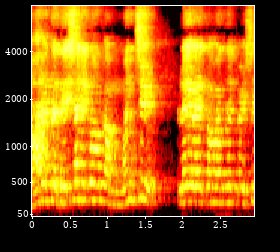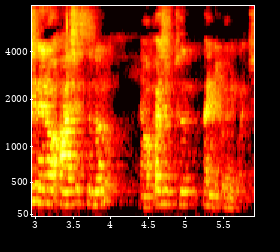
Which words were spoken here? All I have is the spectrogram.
భారతదేశానికి ఒక మంచి ప్లేయర్ అవుతామని చెప్పేసి నేను ఆశిస్తున్నాను. అవకాశం థ్యాంక్ యూ వెరీ మచ్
